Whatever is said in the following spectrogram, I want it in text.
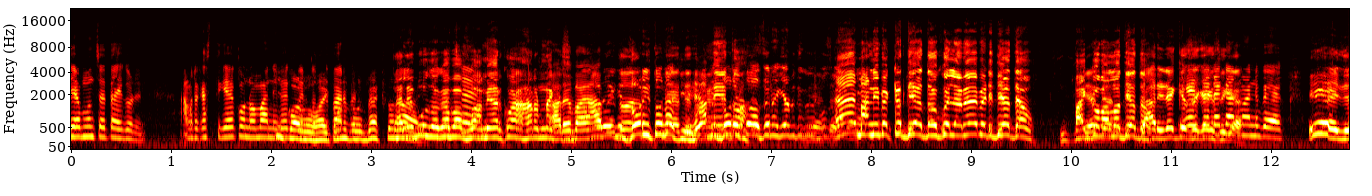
যেমন চাই তাই করেন। আমার কাছ থেকে কোনো মানি ব্যাগ করতে পারবেন না। তাহলে বুঝো গা বাবু আমি আর কয় হারাম না আরে ভাই আমি জড়িত নাকি? আমি জড়িত আছে নাকি? আমি এই মানি ব্যাগটা দিয়ে দাও কইলাম এই বেটি দিয়ে দাও। ভাগ্য ভালো দিয়ে দাও। গাড়িটা গেছে গেছে টাকার মানি ব্যাগ। এই যে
